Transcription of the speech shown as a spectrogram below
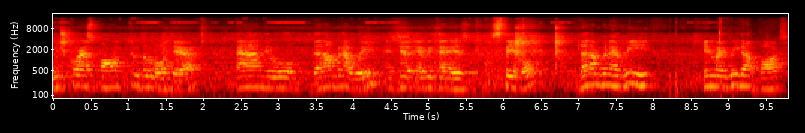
which correspond to the load there. And will, then I'm gonna wait until everything is stable. Then I'm gonna read in my readout box.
